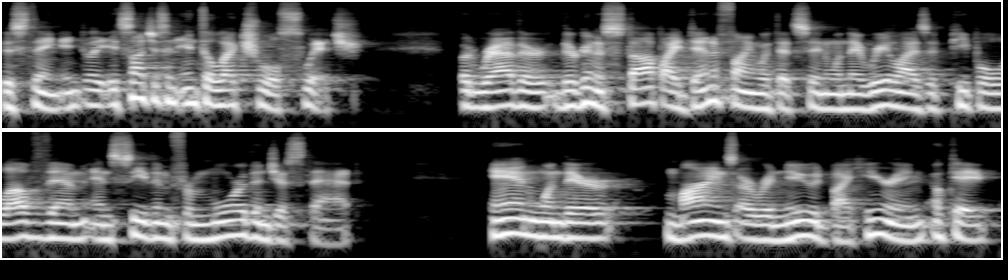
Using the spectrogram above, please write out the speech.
this thing. It's not just an intellectual switch, but rather they're going to stop identifying with that sin when they realize that people love them and see them for more than just that. And when their minds are renewed by hearing, okay,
